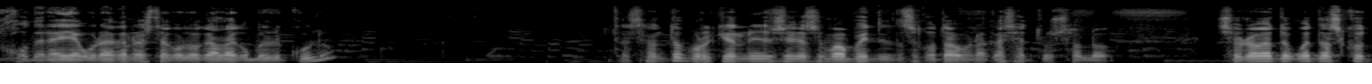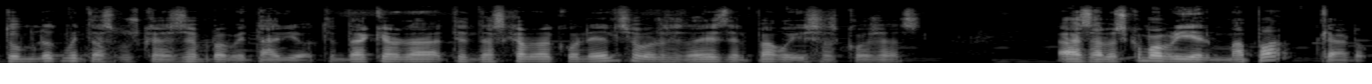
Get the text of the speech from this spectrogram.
Joder, ¿hay alguna que no esté colocada como el culo? Mientras tanto, ¿por qué no yo sé que se mapa intentas encontrar una casa tú solo? Seguro que te cuentas con Tom Nook mientras buscas a ese propietario. Tendrás que, hablar, tendrás que hablar con él sobre los detalles del pago y esas cosas. Ah, ¿sabes cómo abrir el mapa? Claro.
